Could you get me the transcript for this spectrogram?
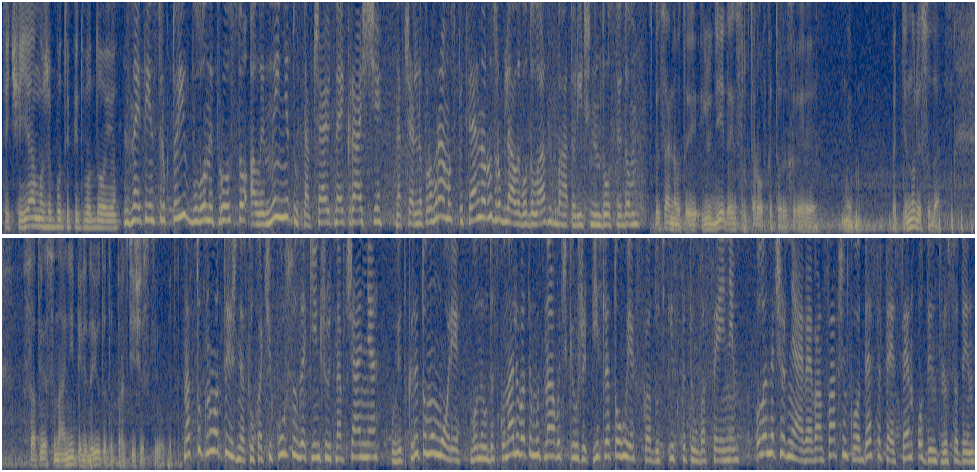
течія може бути під водою. Знайти інструкторів було непросто, але нині тут навчають найкращі. Навчальну програму спеціально розробляли водолази з багаторічним досвідом. специально вот э, людей, да, инструкторов, которых э, мы подтянули сюда. Соответственно, они передають этот практичний опыт. Наступного тижня слухачі курсу закінчують навчання. У відкритому морі вони удосконалюватимуть навички уже після того, як складуть іспити у басейні. Олена Черняєва, Іван Савченко, Одеса, ТСН 1+,1.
